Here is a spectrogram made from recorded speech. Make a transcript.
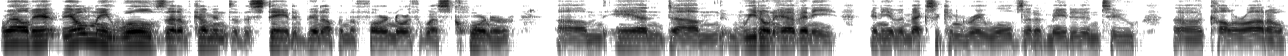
Well, the the only wolves that have come into the state have been up in the far northwest corner, um, and um, we don't have any any of the Mexican gray wolves that have made it into uh, Colorado.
